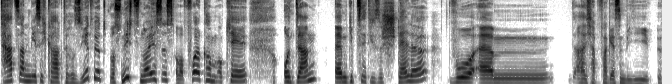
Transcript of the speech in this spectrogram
tarzanmäßig charakterisiert wird, was nichts Neues ist, aber vollkommen okay. Und dann ähm, gibt es ja diese Stelle, wo ähm, ich habe vergessen, wie die äh,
